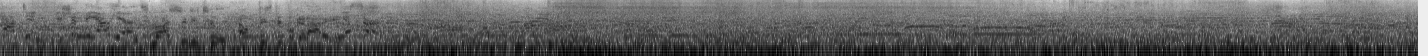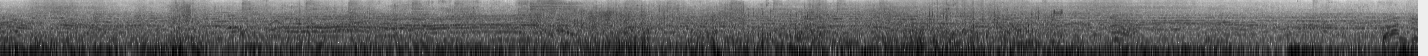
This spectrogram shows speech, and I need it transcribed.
Captain, you shouldn't be out here. It's my city too. Help these people get out of here. Yes, sir. Run, dude.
